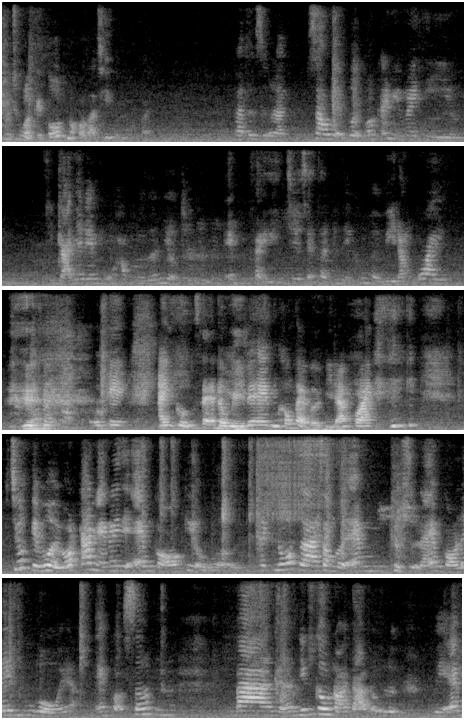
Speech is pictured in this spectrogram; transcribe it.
nói chung là cái tốt nó có giá trị của nó vậy. Và thực sự là sau cái buổi podcast ngày hôm nay thì thì cá nhân em cũng học được rất nhiều thứ. Em phải chia sẻ thật như thế không phải vì đang quay. Ok anh cũng sẽ đồng ý với em không phải bởi vì đang quay. Trước cái buổi podcast ngày hôm nay thì em có kiểu ờ, take note ra xong rồi em thực sự là em có lên google ấy em có search ba những câu nói tạo động lực. Vì em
